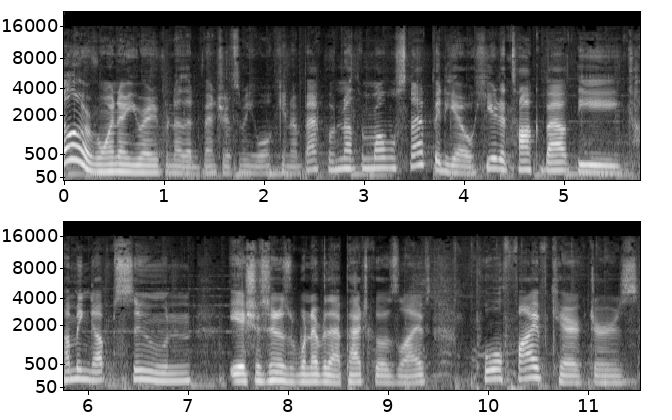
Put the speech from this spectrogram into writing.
Hello everyone, are you ready for another adventure? It's me, Wokey. I'm back with another Marvel Snap video, here to talk about the coming up soon-ish, as soon as whenever that patch goes live, pool 5 characters,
